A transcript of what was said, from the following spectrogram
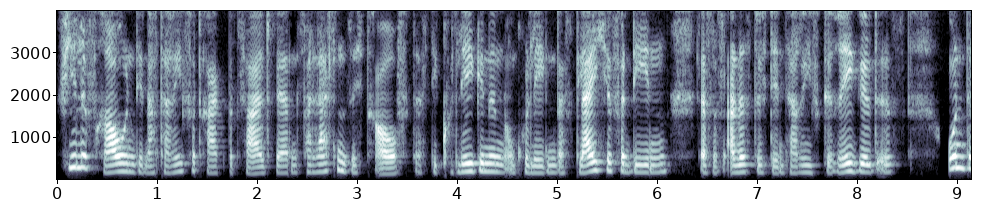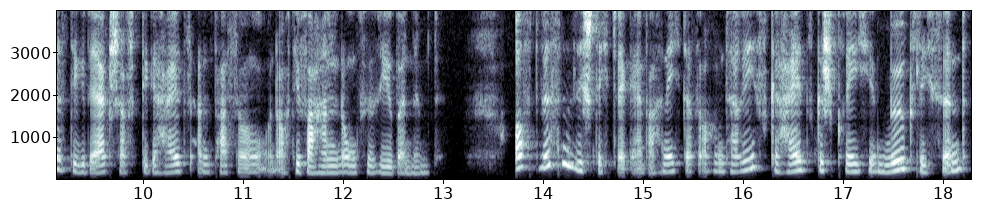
Viele Frauen, die nach Tarifvertrag bezahlt werden, verlassen sich darauf, dass die Kolleginnen und Kollegen das Gleiche verdienen, dass das alles durch den Tarif geregelt ist und dass die Gewerkschaft die Gehaltsanpassung und auch die Verhandlungen für sie übernimmt. Oft wissen sie schlichtweg einfach nicht, dass auch im Tarif Gehaltsgespräche möglich sind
